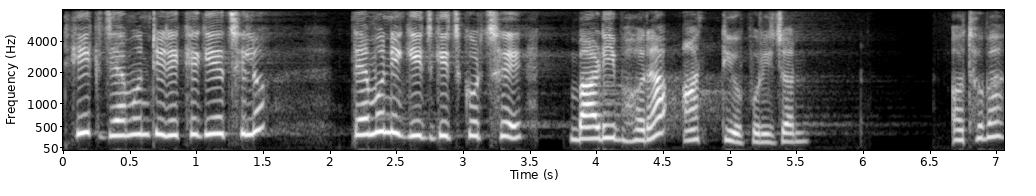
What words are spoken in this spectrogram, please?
ঠিক যেমনটি রেখে গিয়েছিল তেমনই গিজগিজ করছে বাড়ি ভরা আত্মীয় পরিজন। অথবা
